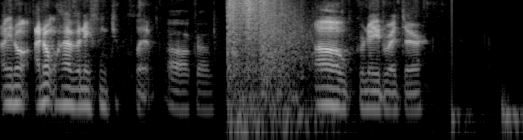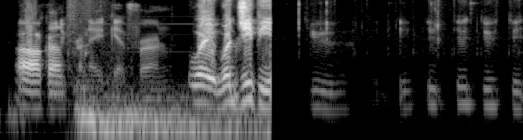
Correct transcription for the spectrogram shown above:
I don't. I don't have anything to clip. Oh okay. Oh, grenade right there. Oh okay. grenade get fern. Wait, what GPU? Do, do, do, do, do, do,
